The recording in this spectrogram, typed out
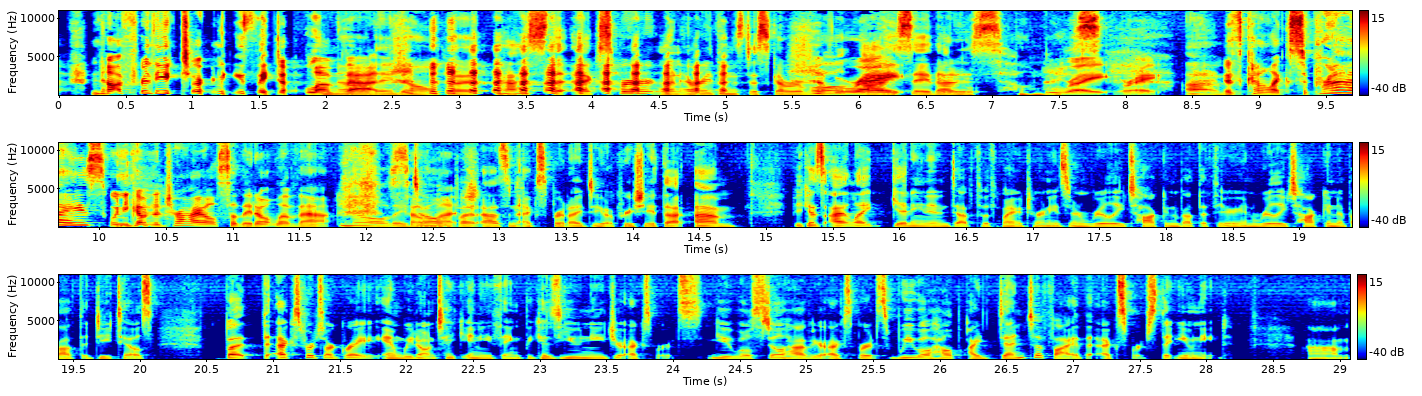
Not for the attorneys. They don't love no that. they don't but as the expert when everything's discoverable right. i say that is so nice Right, right. Um, it's kind of like surprise when you come to trial, so they don't love that. No, they so don't. much. But as an expert, I do appreciate that. Um, because I like getting in depth with my attorneys and really talking about the theory and really talking about the details. But the experts are great, and we don't take anything because you need your experts. You will still have your experts. We will help identify the experts that you need, um,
